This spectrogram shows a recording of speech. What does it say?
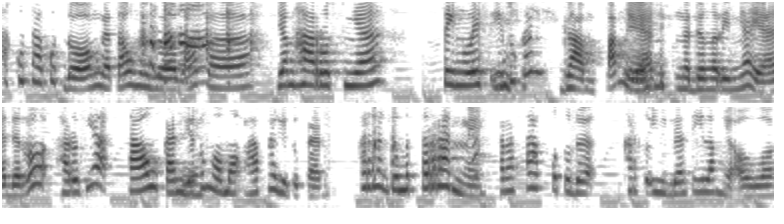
Aku takut dong, nggak tahu mau jawab apa. Yang harusnya Singlish itu kan gampang ya ngedengerinnya ya, dan lo harusnya tahu kan dia Iya. tuh ngomong apa gitu kan. Karena gemeteran nih, karena takut udah kartu imigrasi hilang ya Allah.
